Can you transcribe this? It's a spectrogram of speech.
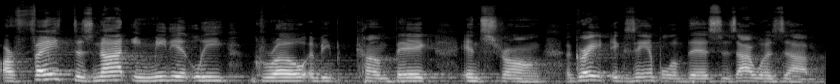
Our faith does not immediately grow and become big and strong. A great example of this is I was. Um,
